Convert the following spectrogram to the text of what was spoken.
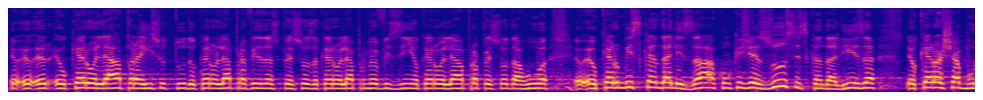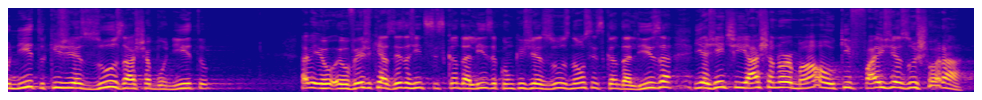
Eu, eu, eu quero olhar para isso tudo, eu quero olhar para a vida das pessoas, eu quero olhar para o meu vizinho, eu quero olhar para a pessoa da rua, eu, eu quero me escandalizar com que Jesus se escandaliza, eu quero achar bonito o que Jesus acha bonito. Sabe, eu, eu, vejo que às vezes a gente se escandaliza com o que Jesus não se escandaliza e a gente acha normal o que faz Jesus chorar.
